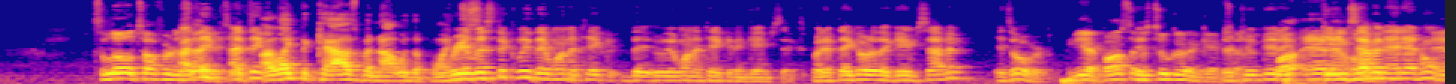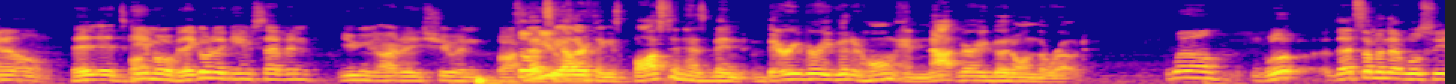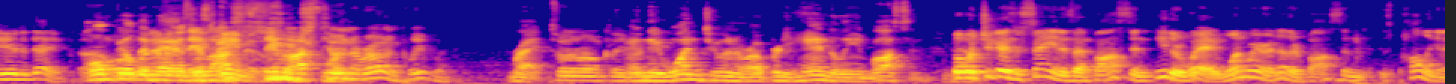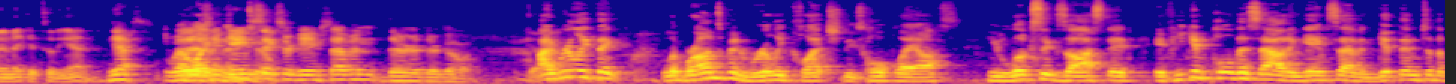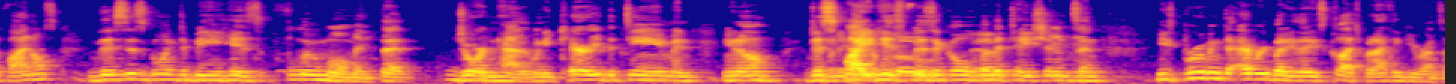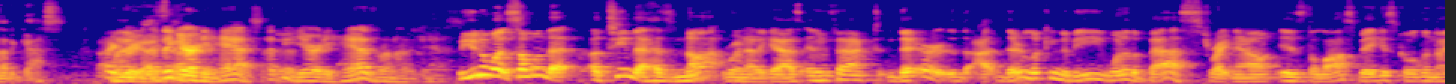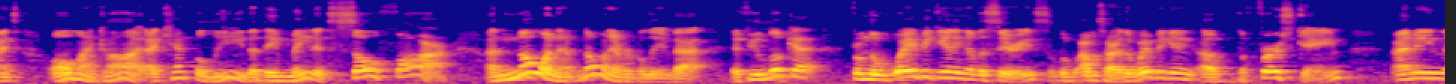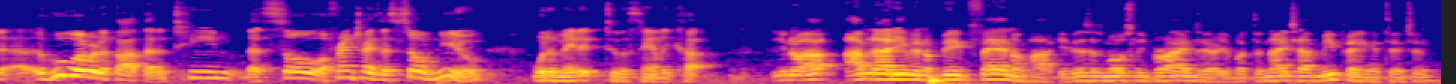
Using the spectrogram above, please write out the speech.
It's a little tougher to I say. think. I think. I like the Cavs, but not with the points. realistically, they want to take. They, they want to take it in Game Six. But if they go to the Game Seven, it's over. yeah, Boston is too good in game. They're seven. too good Bo- at and Game home. Seven and at home. And at home. It, it's game over. They go to the Game Seven. You can already shoe in Boston. So That's you- the other thing is Boston has been very, very good at home and not very good on the road. Well, Well, that's something that we'll see here today. Uh, Home or field whenever advantage they this is lost. is. They huge lost two for in a them. row in Cleveland. Right. Two in a row in Cleveland. And they won two in a row pretty handily in Boston. but what you guys are saying is that Boston, either way, one way or another, Boston is probably going to make it to the end. Yes, whether like it's in Game too. Six or Game Seven, they're they're going. I really think LeBron's been really clutch these whole playoffs. He looks exhausted. If he can pull this out in game seven, get them to the finals, this is going to be his flu moment that Jordan has when he carried the team and, you know, despite his flu, physical yeah. limitations and he's proving to everybody that he's clutch, but I think he runs out of gas. I agree. I think think? he already has. I think he already has run out of gas. You know what? Someone that a team that has not run out of gas, and in fact, they're they're looking to be one of the best right now. Is the Las Vegas Golden Knights? Oh my God! I can't believe that they've made it so far. And no one, no one ever believed that. If you look at from the way beginning of the series, I'm sorry, the way beginning of the first game. I mean, uh, who would have thought that a team that's so a franchise that's so new would have made it to the Stanley Cup? You know, I, I'm not even a big fan of hockey. This is mostly Brian's area, but the Knights have me paying attention.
